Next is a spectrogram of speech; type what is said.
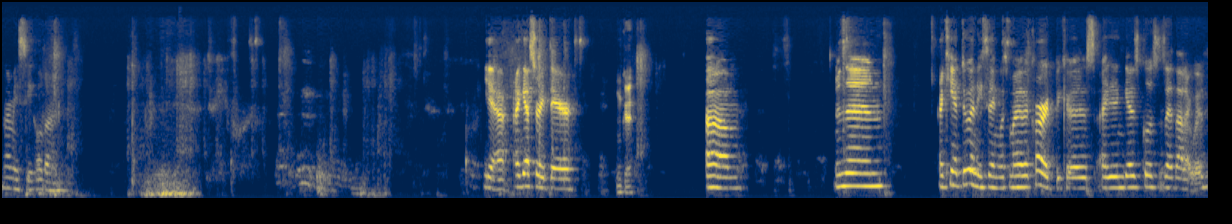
let me see, hold on. Yeah, I guess right there. Okay. Um, and then I can't do anything with my other card because I didn't get as close as I thought I would.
